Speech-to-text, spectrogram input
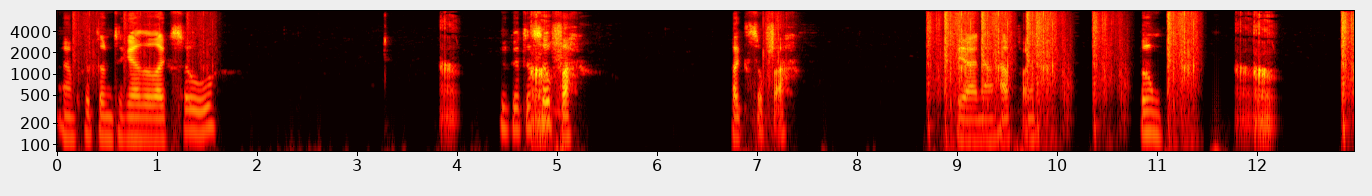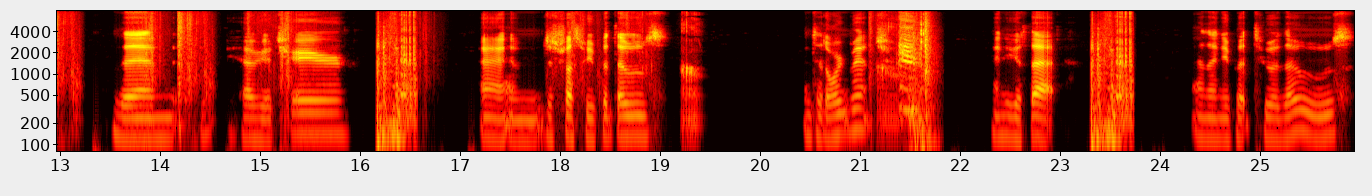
and put them together like so. You get a sofa. Like sofa. Yeah, know, how funny. Boom. Then you have your chair. And just trust me, put those into the workbench. And you get that. And then you put two of those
